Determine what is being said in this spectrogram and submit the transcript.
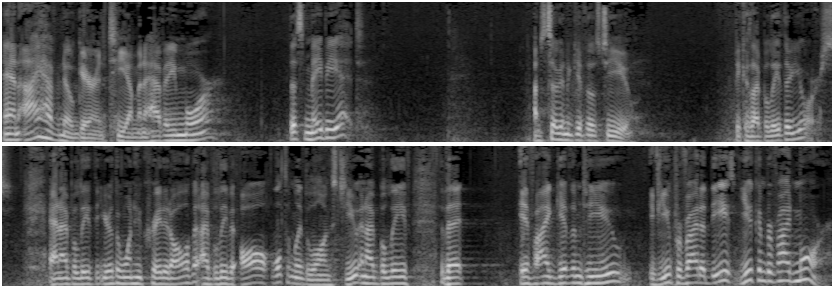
and I have no guarantee I'm going to have any more, this may be it. I'm still going to give those to you because I believe they're yours. And I believe that you're the one who created all of it. I believe it all ultimately belongs to you. And I believe that if I give them to you, if you provided these, you can provide more.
